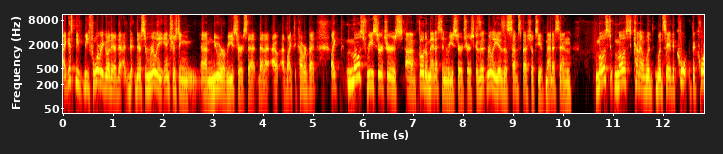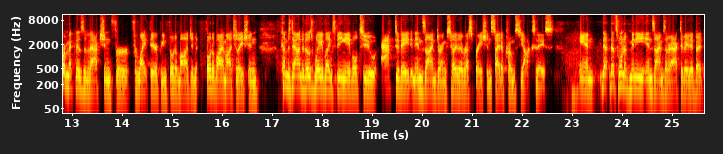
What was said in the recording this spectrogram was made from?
I guess be, before we go there, there's some really interesting um, newer research that that I, would like to cover. But like most researchers, um, photomedicine researchers, because it really is a subspecialty of medicine. Most most kind of would, would say the core the core mechanism of action for for light therapy and photomodulation photobiomodulation comes down to those wavelengths being able to activate an enzyme during cellular respiration, cytochrome C oxidase and that, that's one of many enzymes that are activated but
